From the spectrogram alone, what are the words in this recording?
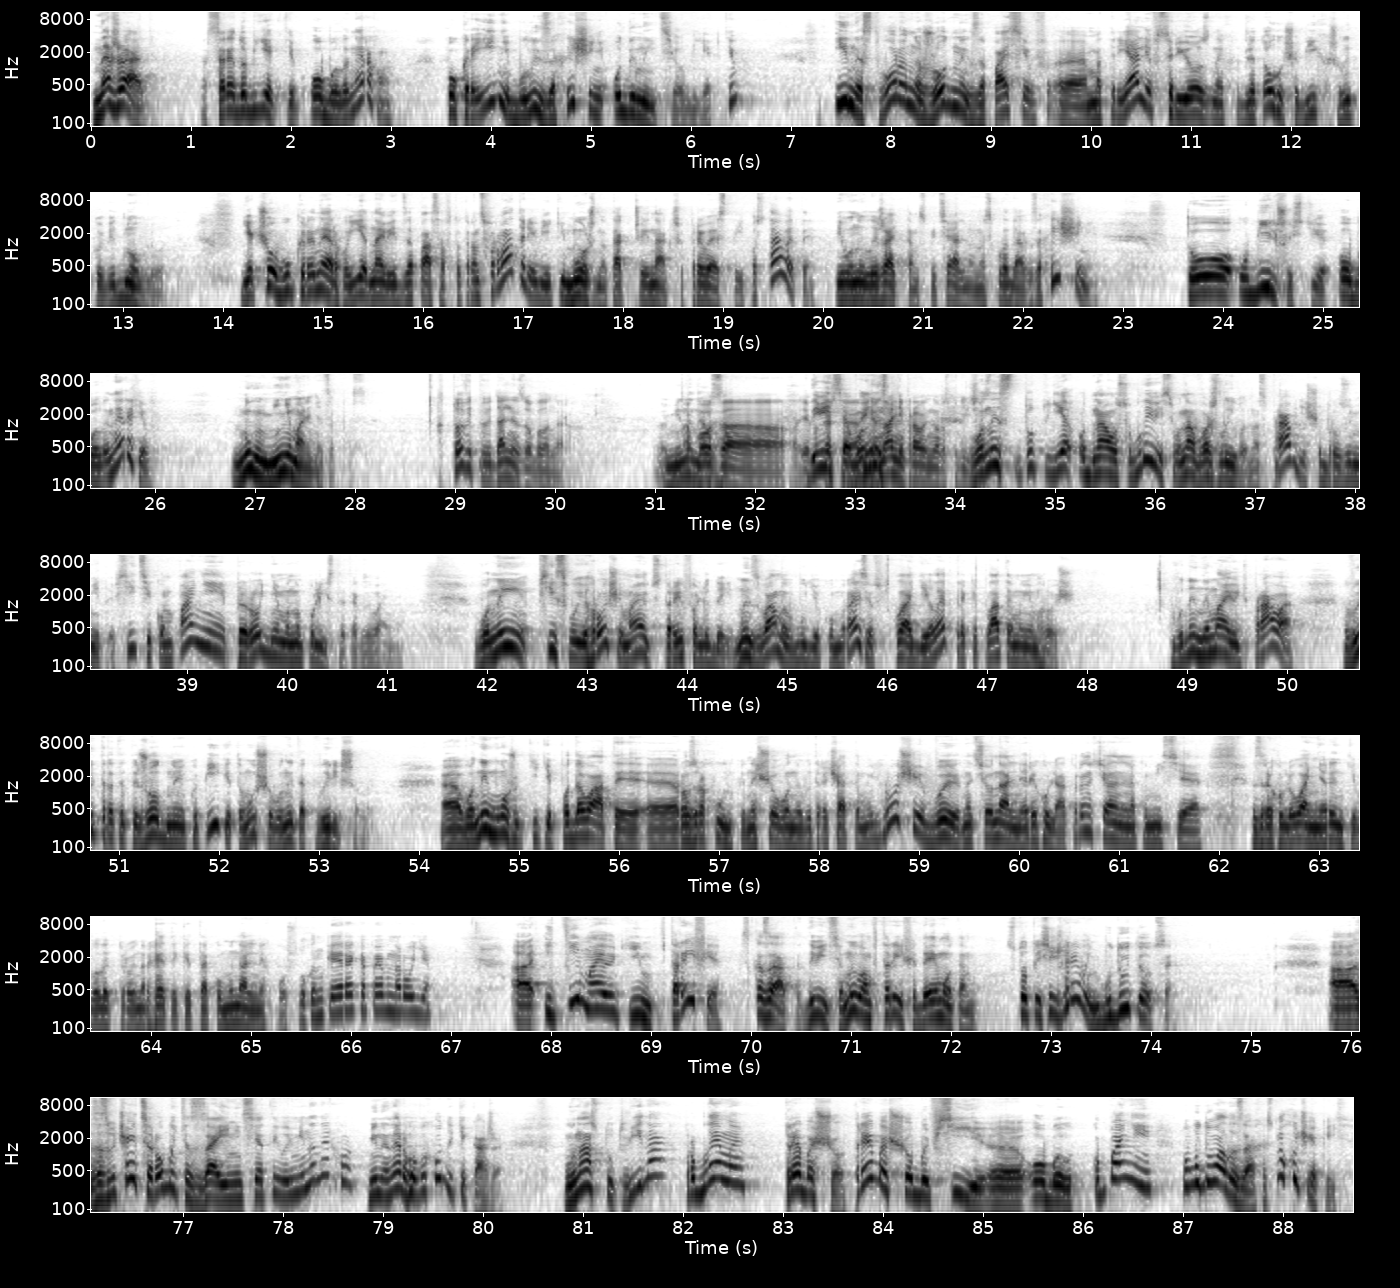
На жаль, серед об'єктів обленерго по країні були захищені одиниці об'єктів, і не створено жодних запасів е, матеріалів серйозних для того, щоб їх швидко відновлювати. Якщо в Укренерго є навіть запас автотрансформаторів, які можна так чи інакше привезти і поставити, і вони лежать там спеціально на складах захищені, то у більшості обленергів ну, мінімальні запаси. Хто відповідальний за обленерго? Міненерго. Або за як Дивіться, вони- регіональні правильно розподільчі Вони тут є одна особливість, вона важлива насправді, щоб розуміти. Всі ці компанії природні монополісти, так звані. Вони всі свої гроші мають з тарифа людей. Ми з вами в будь-якому разі в складі електрики платимо їм гроші. Вони не мають права витратити жодної копійки, тому що вони так вирішили. Е, Вони можуть тільки подавати е, розрахунки, на що вони витрачатимуть гроші в національний регулятор, Національна комісія з регулювання ринків електроенергетики та комунальних послуг НКРЕКП в народі. І ті мають їм в тарифі сказати: дивіться, ми вам в тарифі даємо там 100 тисяч гривень, будуйте оце. Зазвичай це робиться за ініціативи Міненерго. Міненерго виходить і каже: у нас тут війна, проблеми. Треба що? Треба, щоб всі е, облкомпанії побудували захист, ну хоч якийсь.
